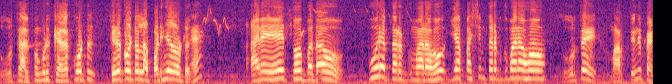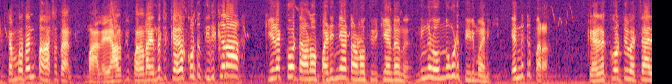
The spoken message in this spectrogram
സുഹൃത്ത് അല്പം കൂടി കിഴക്കോട്ട് കിഴക്കോട്ടല്ല പടിഞ്ഞാറോട്ട്. അരേ തോ ബതാവോ പൂരബ് തരഫ് കുമാരാ ഹോ യാ പശ്ചിം തരഫ് കുമാരാ ഹോ സുഹൃത്തെ മർത്തിന് പെട്ടമ്മതൻ ഭാഷ താൻ മലയാളത്തിൽ പറയടാ എന്നിട്ട് കിഴക്കോട്ട് തിരിക്കടാ. കിഴക്കോട്ടാണോ പടിഞ്ഞാട്ടാണോ തിരിക്കേണ്ടതെന്ന് നിങ്ങൾ ഒന്നുകൂടി തീരുമാനിക്കും. എന്നിട്ട് പറ. കിഴക്കോട്ട് വെച്ചാൽ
